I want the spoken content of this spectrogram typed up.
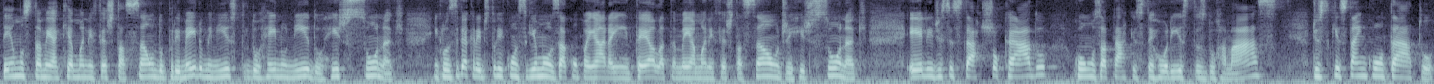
temos também aqui a manifestação do primeiro-ministro do Reino Unido, Rishi Sunak. Inclusive, acredito que conseguimos acompanhar aí em tela também a manifestação de Rishi Sunak. Ele disse estar chocado com os ataques terroristas do Hamas, disse que está em contato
